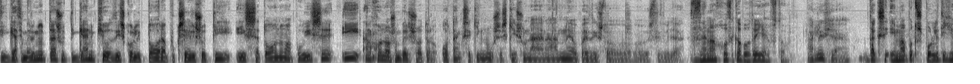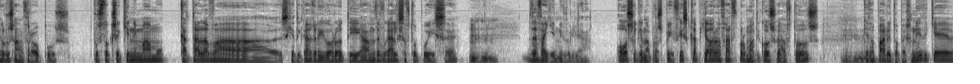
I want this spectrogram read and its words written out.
την καθημερινότητά σου την κάνει πιο δύσκολη τώρα που ξέρεις ότι είσαι το όνομα που είσαι ή αγχωνόσουν περισσότερο όταν ξεκινούσες και ήσουν ένα νέο παιδί στο, στη δουλειά; Δεν αγχώθηκα ποτέ γι' αυτό. Αλήθεια. Ε; Εντάξει, είμαι από τους πολύ τυχερούς ανθρώπους που στο ξεκίνημά μου κατάλαβα σχετικά γρήγορα ότι αν δεν βγάλεις αυτό που είσαι, δεν θα γίνει δουλειά. Όσο και να προσποιηθείς, κάποια ώρα θα έρθει πραγματικός ο εαυτο και θα πάρει το παιχνίδι και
